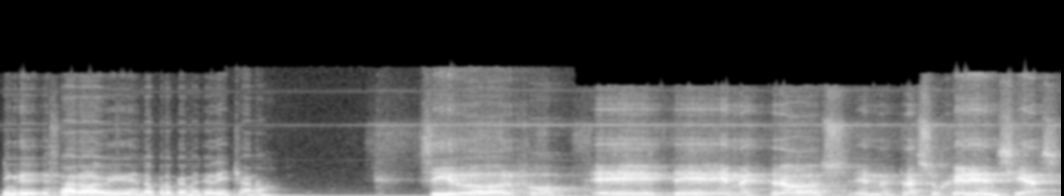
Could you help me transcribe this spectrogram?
ingresar a la vivienda propiamente dicha, ¿no? Sí, Rodolfo. Este, en, nuestros, en nuestras sugerencias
